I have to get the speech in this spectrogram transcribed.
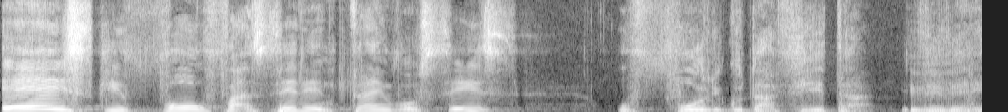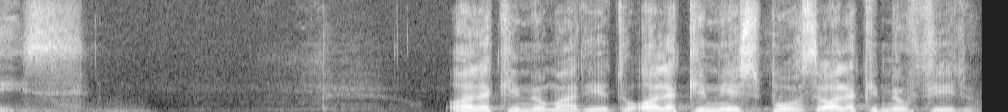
Eis que vou fazer entrar em vocês o fôlego da vida e vivereis. Olha aqui, meu marido, olha aqui, minha esposa, olha aqui, meu filho.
